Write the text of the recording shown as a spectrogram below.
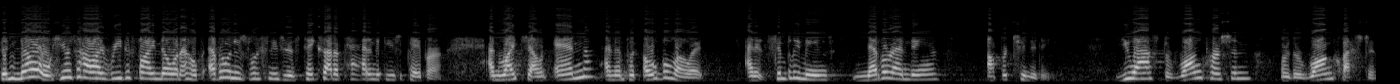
The no, here's how I redefine no, and I hope everyone who's listening to this takes out a pen and a piece of paper and writes down N and then put O below it, and it simply means never-ending opportunity. You ask the wrong person or the wrong question.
